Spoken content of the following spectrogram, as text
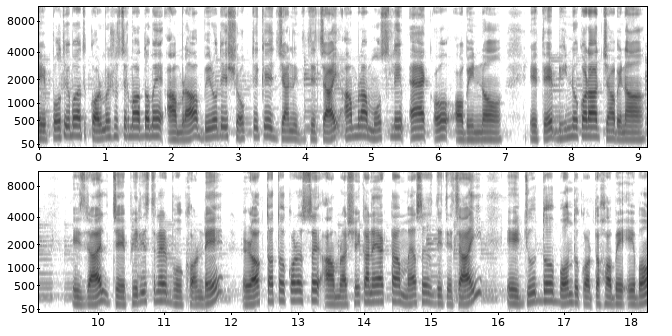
এই প্রতিবাদ কর্মসূচির মাধ্যমে আমরা বিরোধী শক্তিকে জানিয়ে দিতে চাই, আমরা মুসলিম এক ও অভিন্ন। এতে ভিন্ন করা যাবে না। ইসরায়েল যে ফিলিস্তিনের ভূখণ্ডে রক্তাক্ত করেছে, আমরা সেখানে একটা মেসেজ দিতে চাই, এই যুদ্ধ বন্ধ করতে হবে এবং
